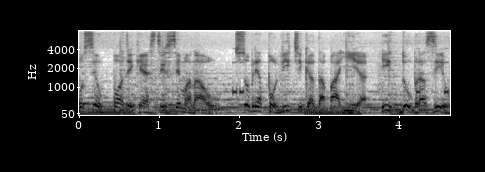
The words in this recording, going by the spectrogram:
o seu podcast semanal sobre a política da Bahia e do Brasil.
